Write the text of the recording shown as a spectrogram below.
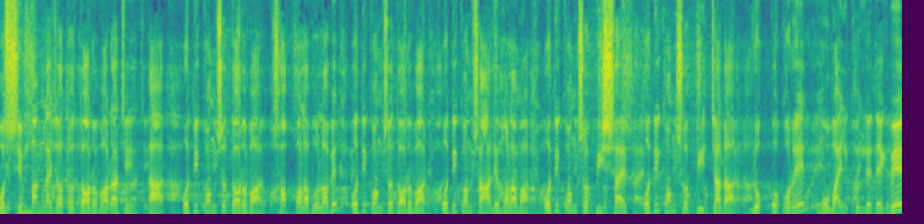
পশ্চিম বাংলায় যত দরবার আছে হ্যাঁ অধিকাংশ দরবার, সব বলা ভুল হবে, অধিকাংশ দরবার, অধিকাংশ আলেমলামা অধিকাংশ পীর সাহেব, অধিকাংশ পীরজাদা লক্ষ্য করে মোবাইল খুললে দেখবেন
